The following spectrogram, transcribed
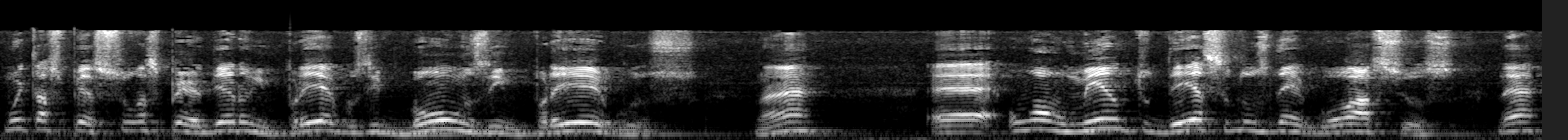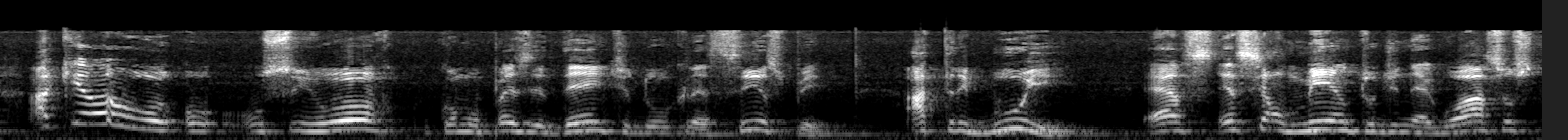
muitas pessoas perderam empregos e bons empregos, né? É, um aumento desse nos negócios, né? Aqui o, o, o senhor, como presidente do Crescisp, atribui esse aumento de negócios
